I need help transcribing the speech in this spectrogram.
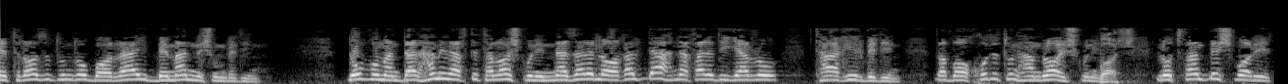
اعتراضتون رو با رأی به من نشون بدین. دوما در همین هفته تلاش کنین نظر لاقل ده نفر دیگر رو تغییر بدین و با خودتون همراهش کنین. باش. لطفا بشمارید.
